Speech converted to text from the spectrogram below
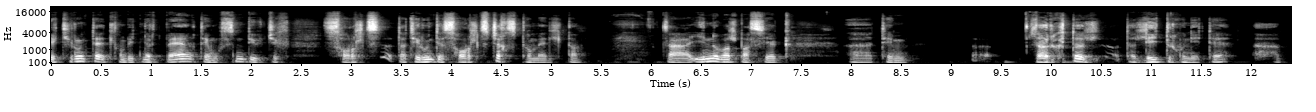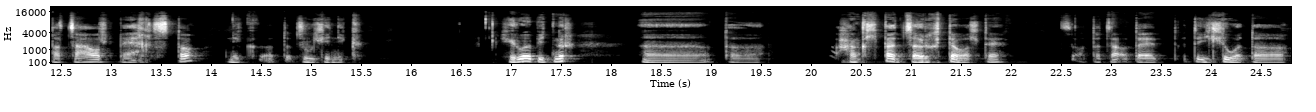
Яг тэрүүнтэй адилхан бид нэрд байнга тийм өсөн дэвжих суралц одоо тэрүүндээ суралцж явах хэрэгтэй байна л доо. За энэ бол бас яг тийм зоригтой одоо лидер хүний те ба заавал байх ёстой нэг зүйлийн нэг. Хэрвээ бид нар одоо хангалттай зоригтой бол те одоо одоо илүү одоо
